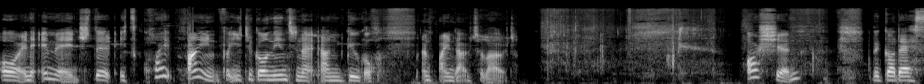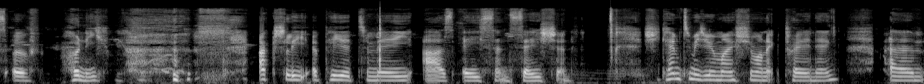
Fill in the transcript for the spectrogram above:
or an image that it's quite fine for you to go on the internet and Google and find out aloud. Oshun, the goddess of honey, actually appeared to me as a sensation. She came to me during my shamanic training um,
